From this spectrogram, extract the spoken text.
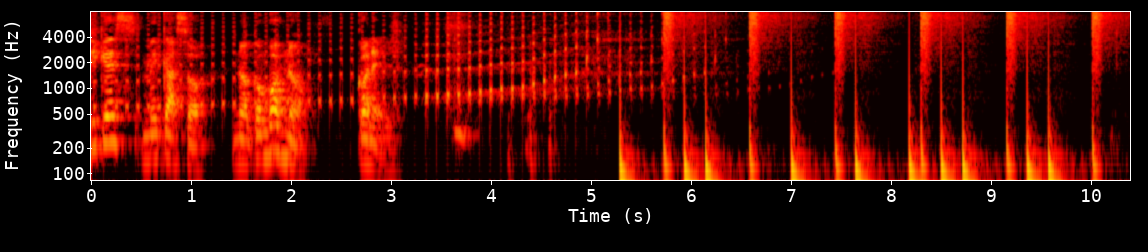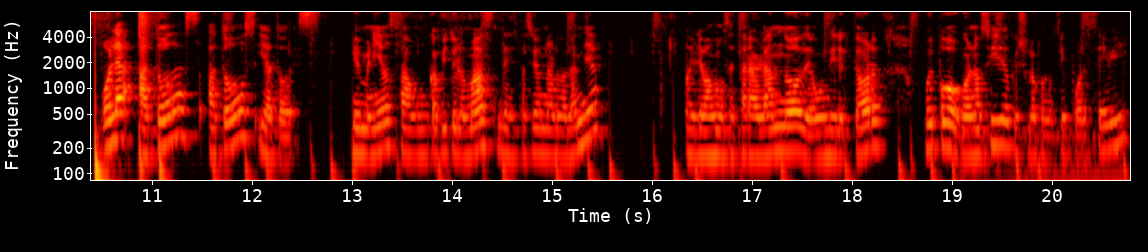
Chiques, me caso. No, con vos no. Con él. Hola a todas, a todos y a todes. Bienvenidos a un capítulo más de Estación Nerdolandia. Hoy le vamos a estar hablando de un director muy poco conocido, que yo lo conocí por Sevi,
